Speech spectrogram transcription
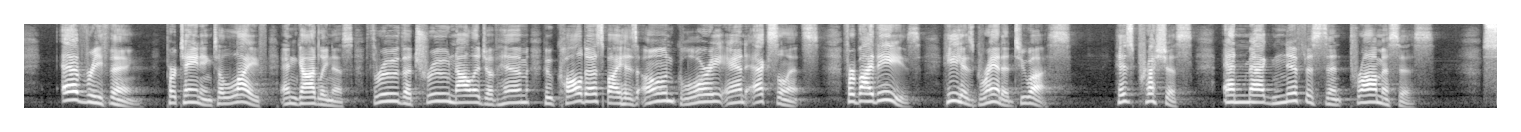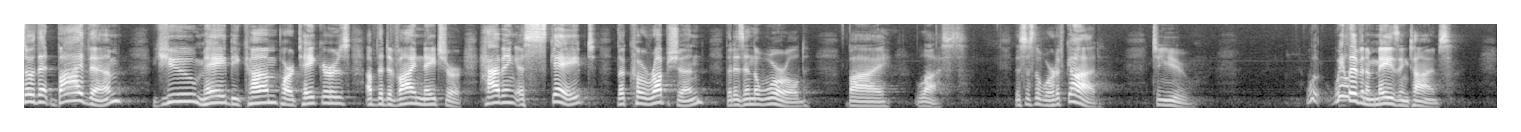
everything pertaining to life and godliness through the true knowledge of him who called us by his own glory and excellence. For by these he has granted to us his precious and magnificent promises, so that by them you may become partakers of the divine nature, having escaped the corruption that is in the world by lust. This is the word of God to you. We live in amazing times.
